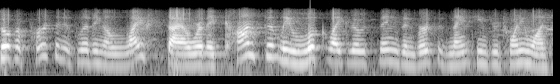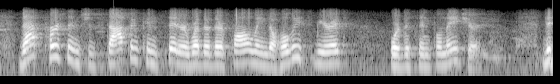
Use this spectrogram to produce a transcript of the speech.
So if a person is living a lifestyle where they constantly look like those things in verses 19 through 21, that person should stop and consider whether they're following the Holy Spirit or the sinful nature. The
